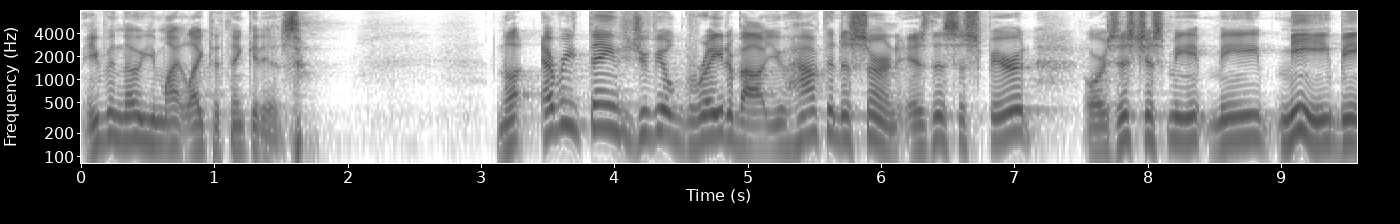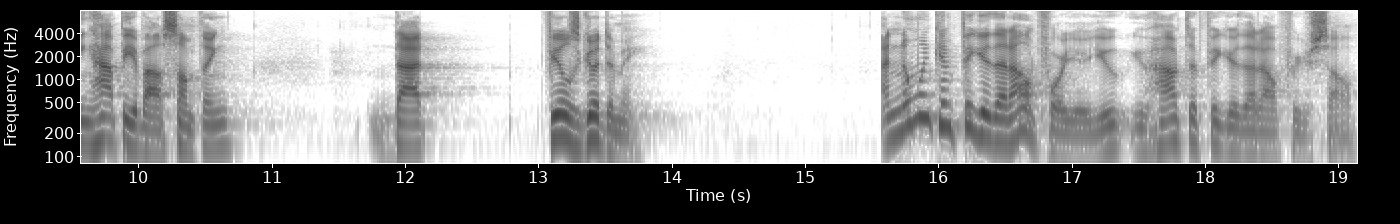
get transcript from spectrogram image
even though you might like to think it is. Not everything that you feel great about, you have to discern is this a spirit or is this just me, me, me being happy about something that feels good to me? And no one can figure that out for you. You, you have to figure that out for yourself.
